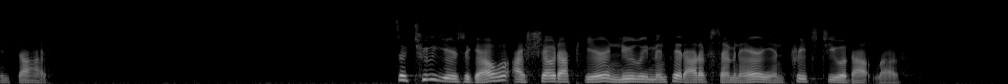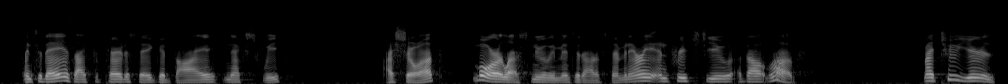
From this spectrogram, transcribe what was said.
inside. So, two years ago, I showed up here, newly minted out of seminary, and preached to you about love. And today, as I prepare to say goodbye next week, I show up, more or less newly minted out of seminary, and preach to you about love. My two years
